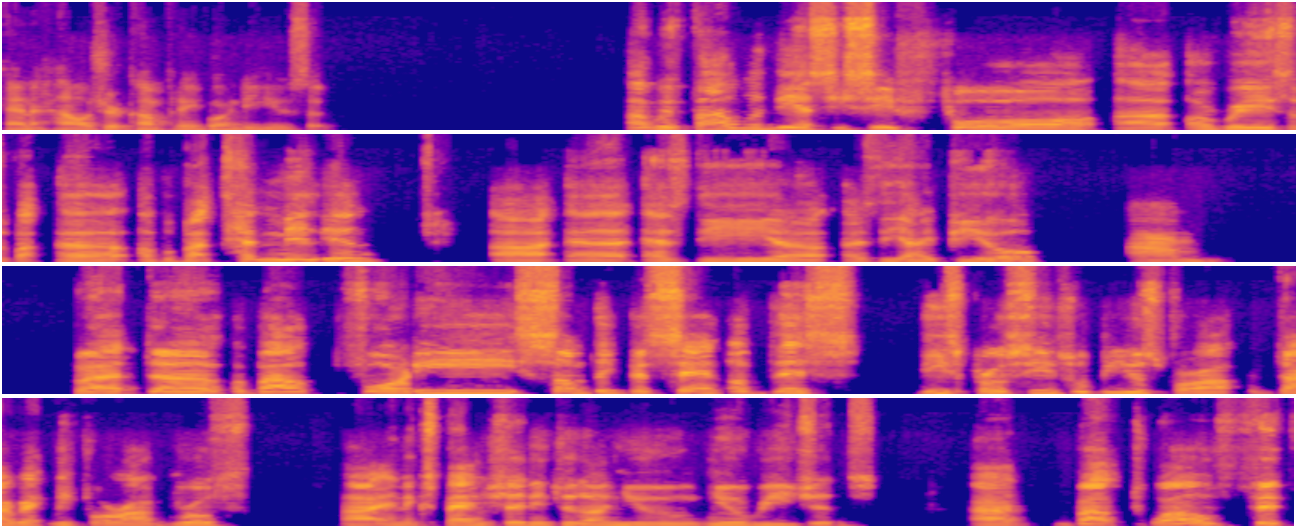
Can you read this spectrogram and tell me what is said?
and how is your company going to use it? Uh, we filed with the SEC for uh, a raise of, uh, of about 10 million uh, as the uh, as the IPO. Um, but uh, about 40 something percent of this these proceeds will be used for our, directly for our growth and expansion into our new new regions. about 12, 15,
